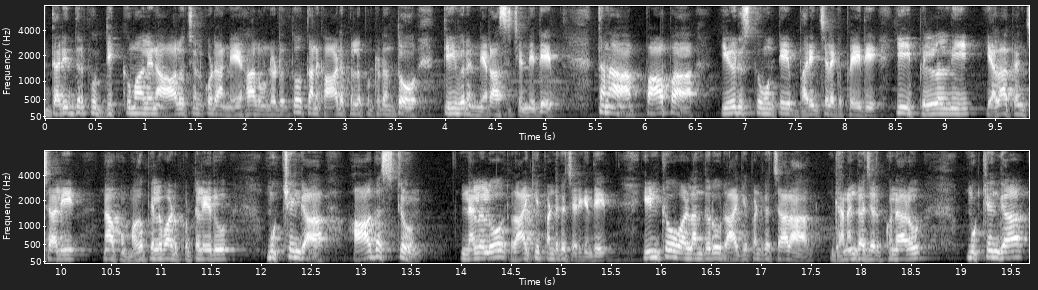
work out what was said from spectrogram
దరిద్రపు దిక్కుమాలిన ఆలోచనలు కూడా నేహాలు ఉండడంతో తనకు ఆడపిల్ల పుట్టడంతో తీవ్ర నిరాశ చెందింది. తన పాప ఏడుస్తూ ఉంటే భరించలేకపోయేది. ఈ పిల్లల్ని ఎలా పెంచాలి? నాకు మగ పిల్లవాడు పుట్టలేదు. ముఖ్యంగా ఆగస్టు నెలలో రాఖీ పండుగ జరిగింది. ఇంట్లో వాళ్ళందరూ రాఖీ పండుగ చాలా ఘనంగా జరుపుకున్నారు. ముఖ్యంగా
